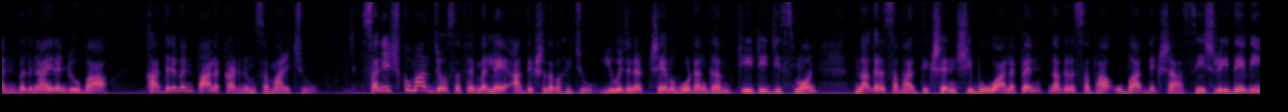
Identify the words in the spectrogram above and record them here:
അൻപതിനായിരം രൂപ കതിരവൻ പാലക്കാടിനും സമ്മാനിച്ചു. Saneesh Kumar Joseph M L A അധ്യക്ഷത വഹിച്ചു. യുവജനക്ഷേമ ബോർഡ് അംഗം ടി ടി ജിസ്മോൻ നഗരസഭാ അധ്യക്ഷൻ ഷിബു വാലപ്പൻ നഗരസഭാ ഉപാധ്യക്ഷ സി ശ്രീദേവി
